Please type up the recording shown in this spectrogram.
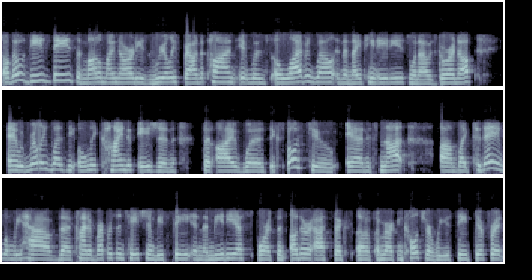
Although these days the model minority is really frowned upon, it was alive and well in the 1980s when I was growing up, and it really was the only kind of Asian that I was exposed to. And it's not um, like today when we have the kind of representation we see in the media, sports, and other aspects of American culture, where you see different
